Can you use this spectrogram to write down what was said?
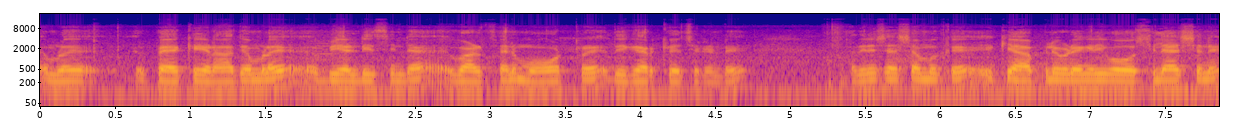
നമ്മൾ പാക്ക് ചെയ്യണം. ആദ്യം നമ്മൾ ബി എൽ ഡി സിന്റെ വൾഫാൻ മോട്ടർ ഇതിൽ ഇറക്കി വെച്ചിട്ടുണ്ട്. അതിനുശേഷം നമുക്ക് ഈ ക്യാപ്പിൽ എവിടെയെങ്കിലും ഈ ഓസിലേഷന്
